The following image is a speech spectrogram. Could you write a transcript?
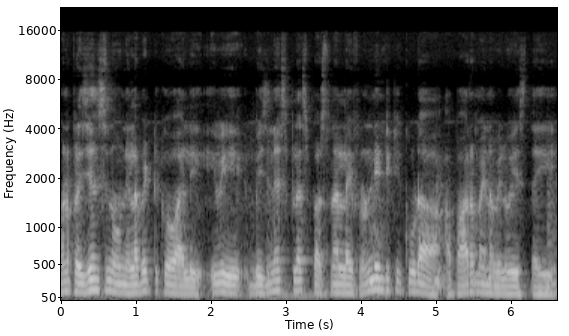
మన ప్రజెన్స్ను నిలబెట్టుకోవాలి. ఇవి బిజినెస్ ప్లస్ పర్సనల్ లైఫ్ రెండింటికి కూడా అపారమైన విలువ ఇస్తాయి.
